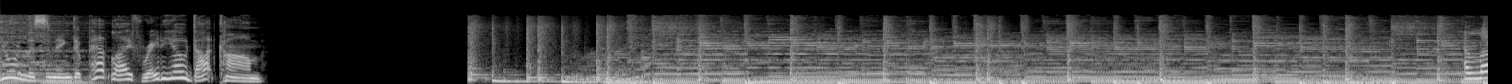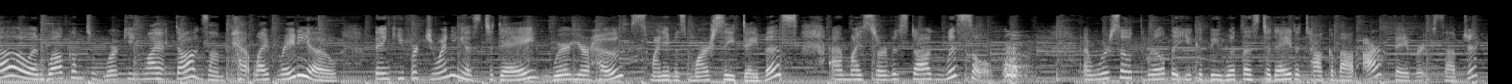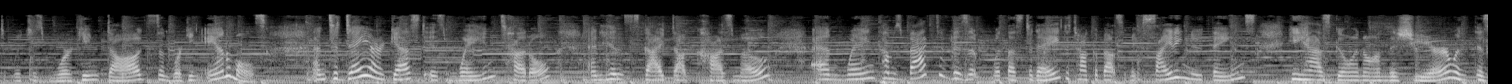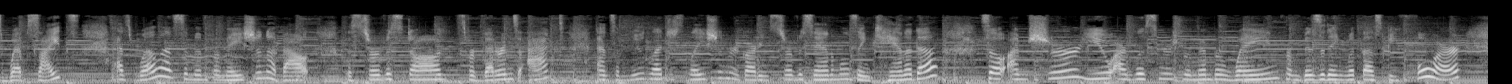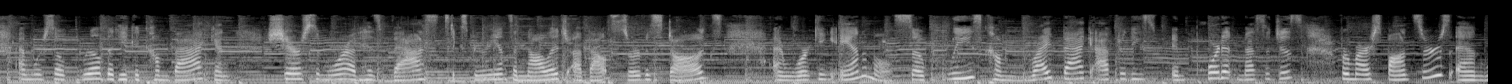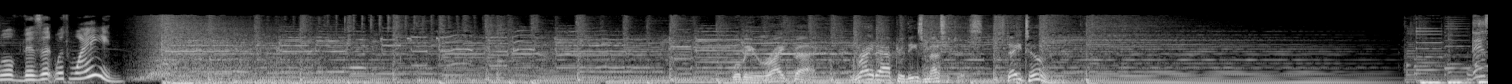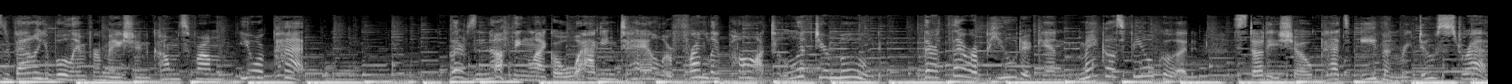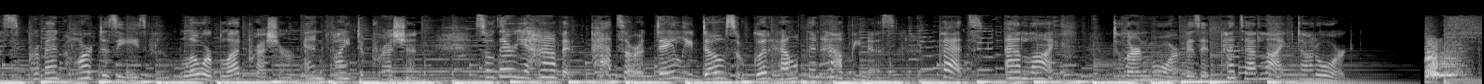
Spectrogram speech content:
You're listening to PetLifeRadio.com. Hello, and welcome to Working Like Dogs on Pet Life Radio. Thank you for joining us today. We're your hosts. My name is Marcy Davis, and my service dog, Whistle. And we're so thrilled that you could be with us today to talk about our favorite subject, which is working dogs and working animals. And today, our guest is Wayne Tuttle and his guide dog Cosmo. And Wayne comes back to visit with us today to talk about some exciting new things he has going on this year with his websites, as well as some information about the Service Dogs for Veterans Act and some new legislation regarding service animals in Canada. So I'm sure you, our listeners, remember Wayne from visiting with us before, and we're so thrilled that he could come back and share some more of his vast experience and knowledge about service dogs and working animals. So please come right back after these important messages from our sponsors, and we'll visit with Wayne. We'll be right back, right after these messages. Stay tuned. This valuable information comes from your pet. There's nothing like a wagging tail or friendly paw to lift your mood. They're therapeutic and make us feel good. Studies show pets even reduce stress, prevent heart disease, lower blood pressure, and fight depression. So there you have it. Pets are a daily dose of good health and happiness. Pets add life. To learn more, visit petsaddlife.org.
